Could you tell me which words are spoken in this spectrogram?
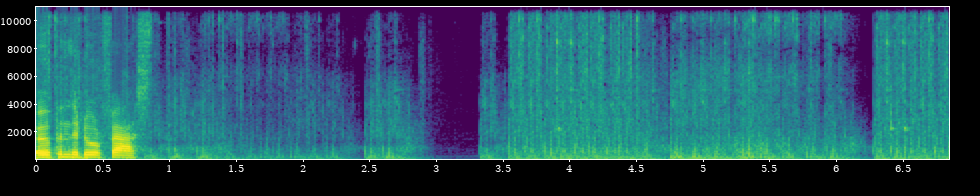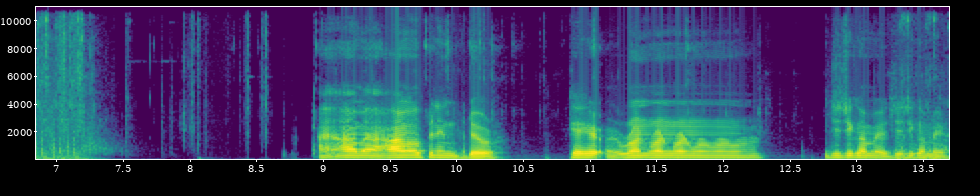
Open the door fast. I, I'm I'm opening the door. Okay, run, run, run, run, run, run. You come here? You come here?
